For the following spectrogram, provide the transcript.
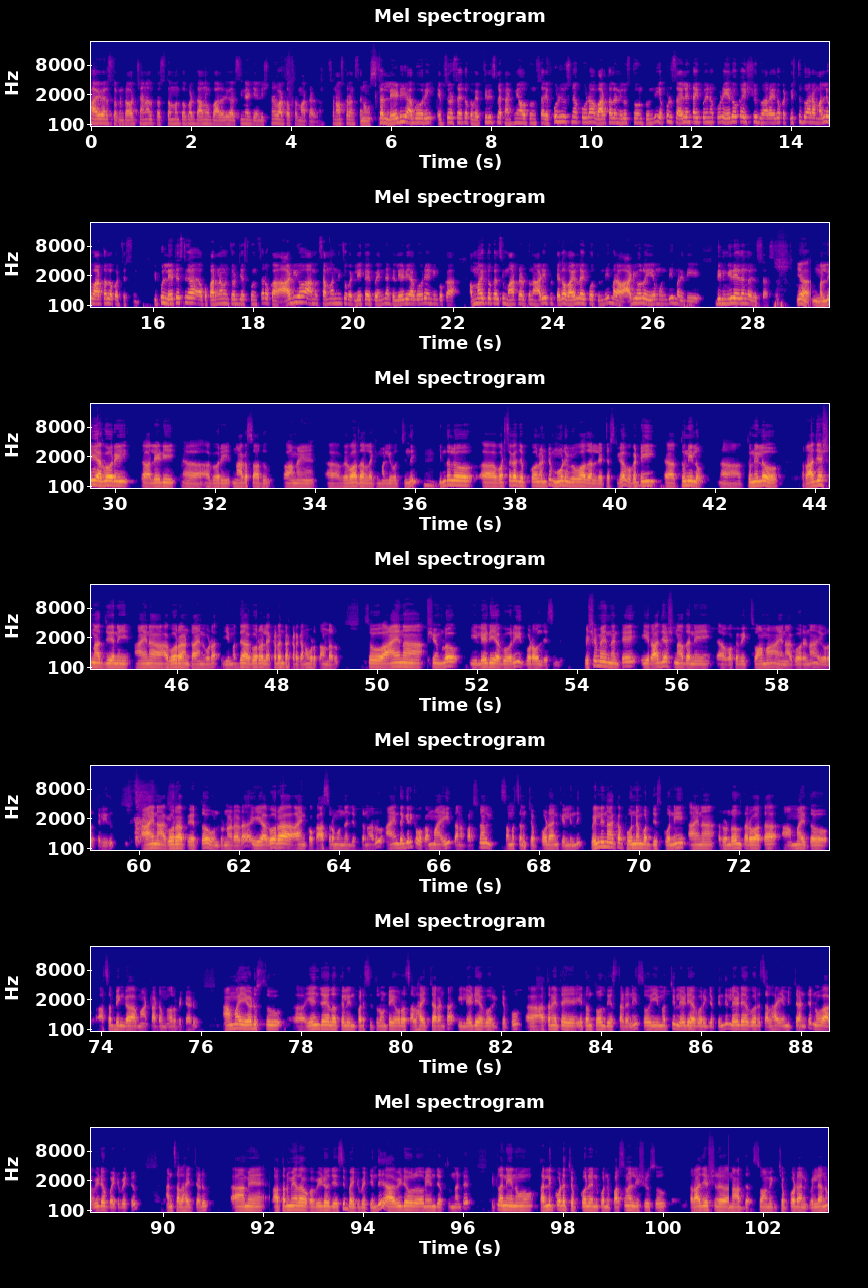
Hi viewers welcome to our channel ప్రస్తుతం మనతో పాటు దాము బాలాజీ గారు సీనియర్ జర్నలిస్ట్ వారితో ఒకసారి మాట్లాడదాం. సార్ నమస్కారం sir. Sir lady Aghori episodes అయితే ఒక వెబ్ సిరీస్ లా కంటిన్యూ అవుతుంది సార్. ఎప్పుడు చూసినా కూడా వార్తల్లో నిలుస్తూ ఉంటుంది. ఎప్పుడు సైలెంట్ అయిపోయినా కూడా ఏదో ఒక ఇష్యూ ద్వారా ఏదో ఒక ట్విస్ట్ ద్వారా మళ్ళీ వార్తల్లోకి వచ్చేస్తుంది. ఇప్పుడు లేటెస్ట్గా ఒక పరిణామం చోటు చేసుకుంది సార్. ఒక ఆడియో ఆమెకు సంబంధించి ఒకటి లీక్ అయిపోయింది. అంటే లేడీ అగోరి అండ్ ఇంకొక అమ్మాయితో కలిసి మాట్లాడుతున్న ఆడియో ఇప్పుడు తెగ వైరల్ అయిపోతుంది. మరి ఆ ఆడియోలో ఏముంది? మరి ఇది దీన్ని మీరు ఏ విధంగా చూస్తారు యా మళ్ళీ అఘోరి లేడీ అఘోరి నాగసాధు ఆమె వివాదాలకి మళ్ళీ వచ్చింది. ఇందులో వరుసగా చెప్పుకోవాలంటే మూడు వివాదాలు లేటెస్ట్గా. ఒకటి తునిలో తునిలో రాజేష్ నాథ్జీ అని ఆయన అఘోరా అంట ఆయన కూడా. ఈ మధ్య అఘోరాలు ఎక్కడంటే అక్కడ కనబడుతూ ఉన్నారు. సో ఆయన విషయంలో ఈ లేడీ అఘోరి గొడవలు చేసింది. విషయం ఏంటంటే ఈ రాజేష్ నాథ్ అనే ఒక వ్యక్తి స్వామ ఆయన అఘోరనా ఎవరో తెలియదు ఆయన అఘోరా పేరుతో ఉంటున్నాడాడ. ఈ అఘోరా ఆయనకు ఒక ఆశ్రమం ఉందని చెప్తున్నారు. ఆయన దగ్గరికి ఒక అమ్మాయి తన పర్సనల్ సమస్యలను చెప్పుకోవడానికి వెళ్ళింది. వెళ్ళినాక ఫోన్ నెంబర్ తీసుకొని ఆయన రెండు రోజుల తర్వాత ఆ అమ్మాయితో అసభ్యంగా మాట్లాడడం మొదలుపెట్టాడు. ఆ అమ్మాయి ఏడుస్తూ ఏం చేయాలో తెలియని పరిస్థితులు ఉంటే ఎవరో సలహా ఇచ్చారంట. ఈ లేడీ అగోరికి చెప్పు. అతనైతే ఇతను తోలు తీస్తాడని. సో ఈమె వచ్చి లేడీ అగోరికి చెప్పింది. లేడీ అగోరి సలహా ఏమి ఇచ్చాడంటే నువ్వు ఆ వీడియో బయట పెట్టు అని సలహా ఇచ్చాడు. ఆమె అతని మీద ఒక వీడియో చేసి బయట పెట్టింది. ఆ వీడియోలో ఏం చెప్తుందంటే ఇట్లా నేను తల్లికి కూడా చెప్పుకోలేని కొన్ని పర్సనల్ ఇష్యూస్ రాజేష్ నాథ్ స్వామికి చెప్పుకోవడానికి వెళ్ళాను.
